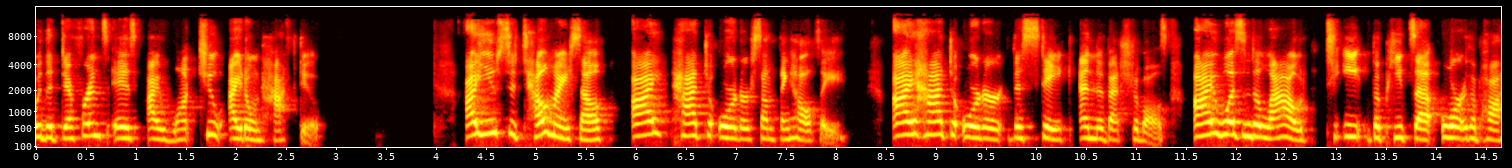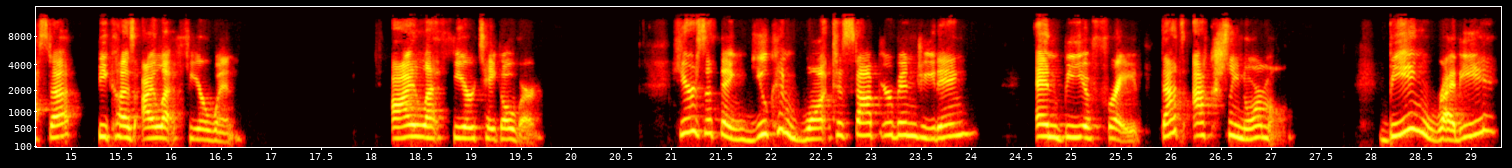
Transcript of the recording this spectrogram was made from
But the difference is I want to, I don't have to. I used to tell myself I had to order something healthy. I had to order the steak and the vegetables. I wasn't allowed to eat the pizza or the pasta because I let fear win. I let fear take over. Here's the thing you can want to stop your binge eating and be afraid. That's actually normal. Being ready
